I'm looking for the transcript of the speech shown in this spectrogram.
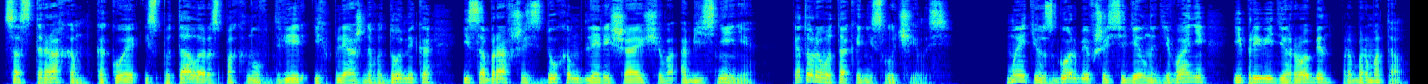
со страхом, какое испытала, распахнув дверь их пляжного домика и собравшись с духом для решающего объяснения, которого так и не случилось. Мэтью, сгорбившись, сидел на диване и при виде Робин пробормотал.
